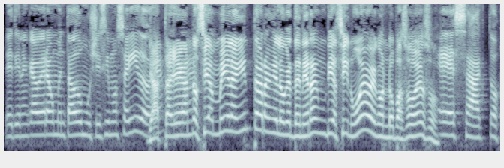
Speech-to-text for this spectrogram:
le tienen que haber aumentado muchísimos seguidores. Ya está llegando a 100 mil en Instagram y lo que tenían eran 19 cuando pasó eso. Exacto.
